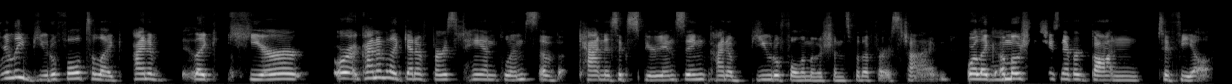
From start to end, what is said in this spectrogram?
really beautiful to like kind of like hear or kind of like get a firsthand glimpse of Katniss experiencing kind of beautiful emotions for the first time, or like mm-hmm. emotions she's never gotten to feel.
